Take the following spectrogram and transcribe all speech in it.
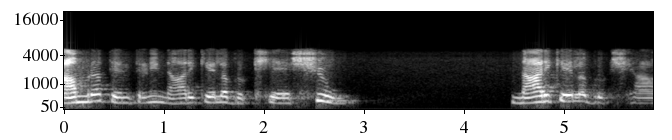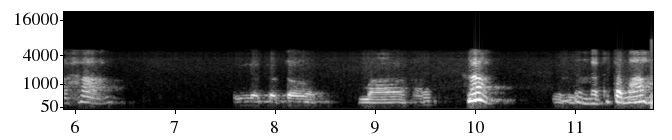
आम्रतिन्त्रिणी नारिकेलवृक्षेषु नारिकेलवृक्षाः। उन्नततमाः उन्नततमाः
